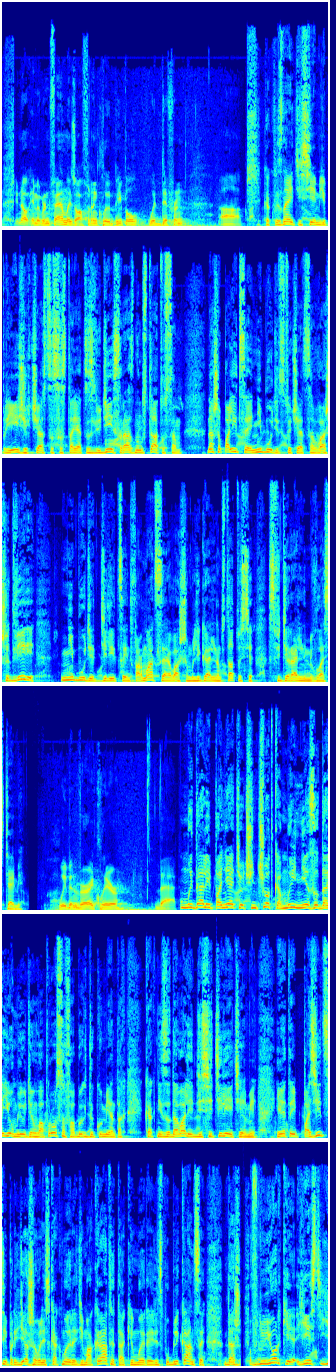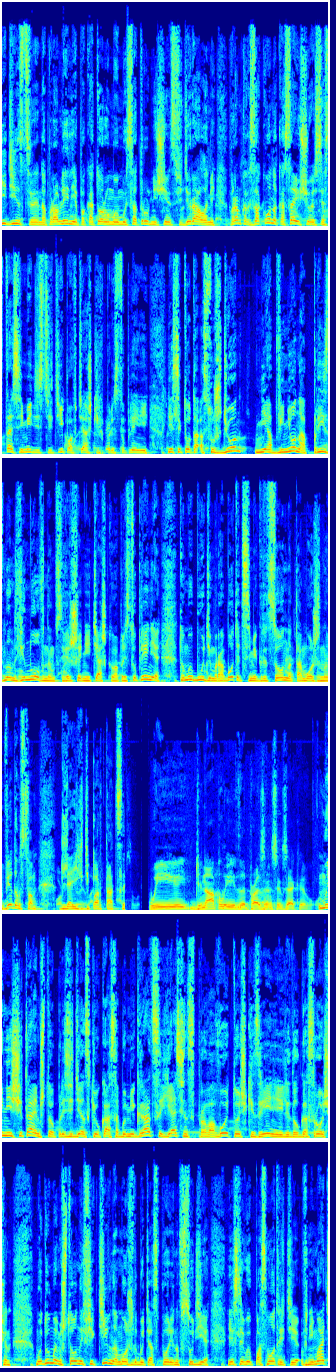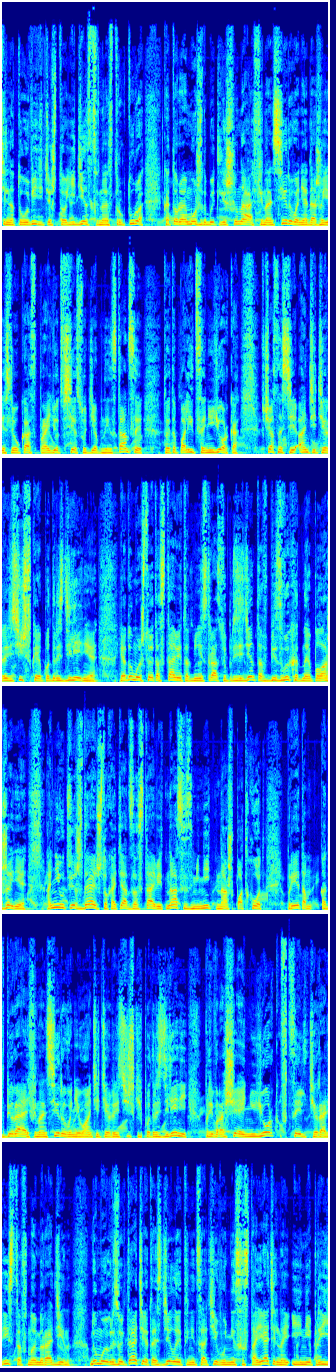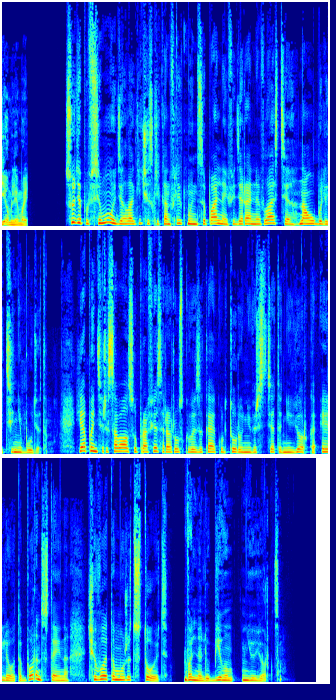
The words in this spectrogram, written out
Как вы знаете, семьи приезжих часто состоят из людей с разным статусом. Наша полиция не будет стучаться в ваши двери, не будет делиться информацией о вашем легальном статусе с федеральными властями. We've been very clear мы дали понять очень четко, мы не задаем людям вопросов об их документах, как не задавали десятилетиями. И этой позиции придерживались как мэры-демократы, так и мэры-республиканцы. Даже в Нью-Йорке есть единственное направление, по которому мы сотрудничаем с федералами в рамках закона, касающегося 170 типов тяжких преступлений. Если кто-то осужден, не обвинен, а признан виновным в совершении тяжкого преступления, то мы будем работать с иммиграционно-таможенным ведомством для их депортации. Мы не считаем, что президентский указ об иммиграции ясен с правовой точки зрения или долгосрочен. Мы думаем, что он эффективно может быть оспорен в суде. Если вы посмотрите внимательно, то увидите, что единственная структура, которая может быть лишена финансирования, даже если указ пройдет все судебные инстанции, то это полиция Нью-Йорка, в частности, антитеррористическое подразделение. Я думаю, что это ставит администрацию президента в безвыходное положение. Они утверждают, что хотят заставить нас изменить наш подход, при этом отбирая финансирование у антитеррористических подразделений, превращая Нью-Йорк в цель террористов номер один. Думаю, в результате это сделает инициативу несостоятельной и неприемлемой. Судя по всему, идеологический конфликт муниципальной и федеральной власти на убыль идти не будет. Я поинтересовалась у профессора русского языка и культуры Университета Нью-Йорка Элиота Борнстейна, чего это может стоить вольнолюбивым нью-йоркцам.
